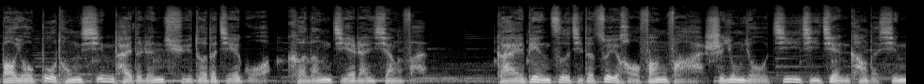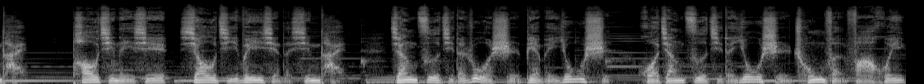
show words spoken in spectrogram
抱有不同心态的人取得的结果可能截然相反。改变自己的最好方法是拥有积极健康的心态，抛弃那些消极危险的心态。将自己的弱势变为优势，或将自己的优势充分发挥。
